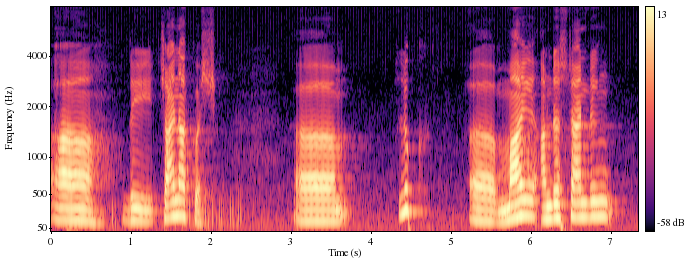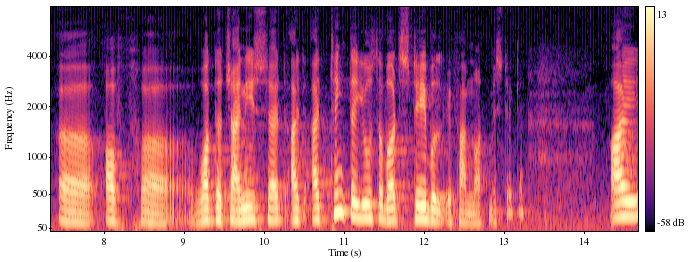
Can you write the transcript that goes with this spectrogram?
uh, the China question. Um, look, uh, my understanding uh, of uh, what the Chinese said, I, I think they used the word stable, if I'm not mistaken. I,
